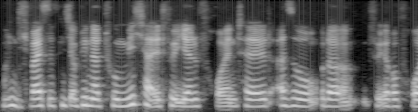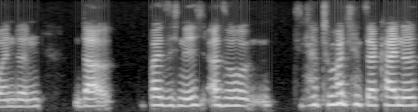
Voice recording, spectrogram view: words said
Und ich weiß jetzt nicht, ob die Natur mich halt für ihren Freund hält, also oder für ihre Freundin. Da weiß ich nicht. Also die Natur hat jetzt ja keine,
